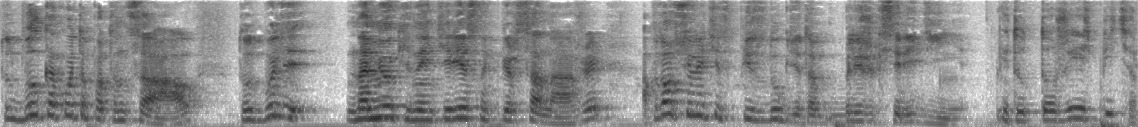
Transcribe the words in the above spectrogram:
тут был какой-то потенциал, тут были намеки на интересных персонажей, а потом все летит в пизду где-то ближе к середине. И тут тоже есть Питер.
